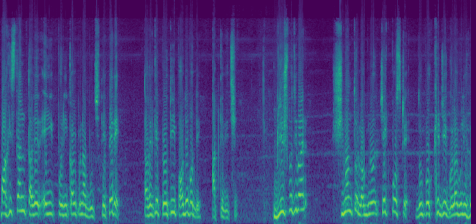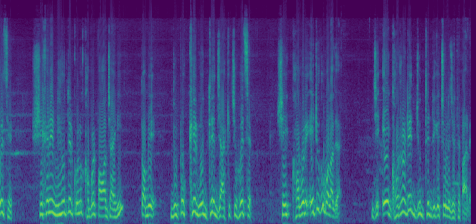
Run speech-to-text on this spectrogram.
পাকিস্তান তাদের এই পরিকল্পনা বুঝতে পেরে তাদেরকে প্রতি পদে পদে আটকে দিচ্ছে। বৃহস্পতিবার সীমান্ত লগ্ন চেকপোস্টে দুপক্ষের যে গোলাগুলি হয়েছে, সেখানে নিহতের কোনো খবর পাওয়া যায়নি। তবে দুপক্ষের মধ্যে যা কিছু হয়েছে, সেই খবরে এটুকু বলা যায় যে এই ঘটনাটি যুদ্ধের দিকে চলে যেতে পারে।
